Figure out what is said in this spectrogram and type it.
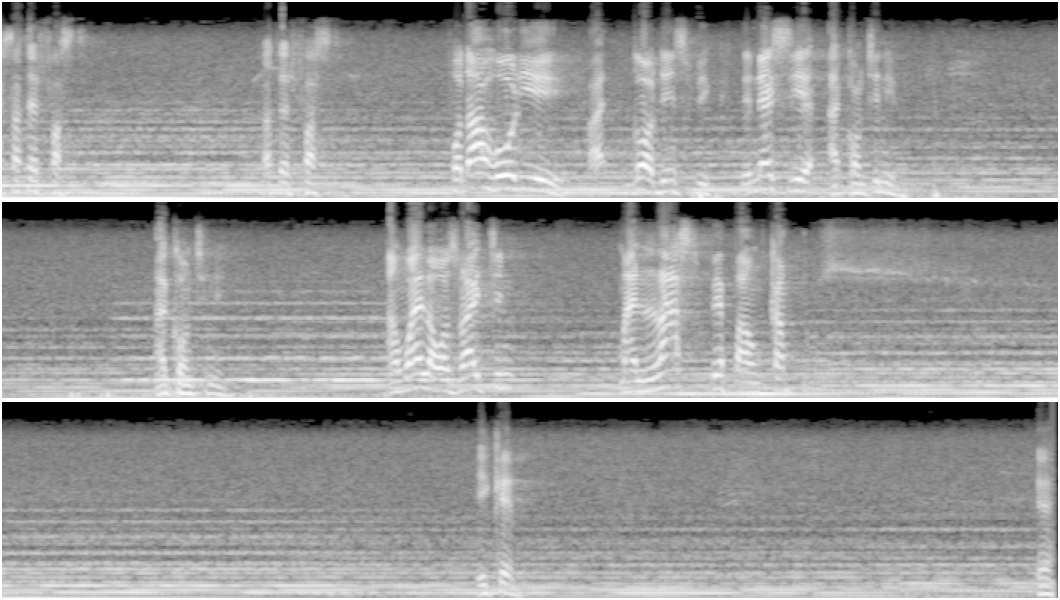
I started fasting. Started fasting. For that whole year, I, God didn't speak. The next year, I continued. I continued. And while I was writing my last paper on campus, he came. Yeah.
